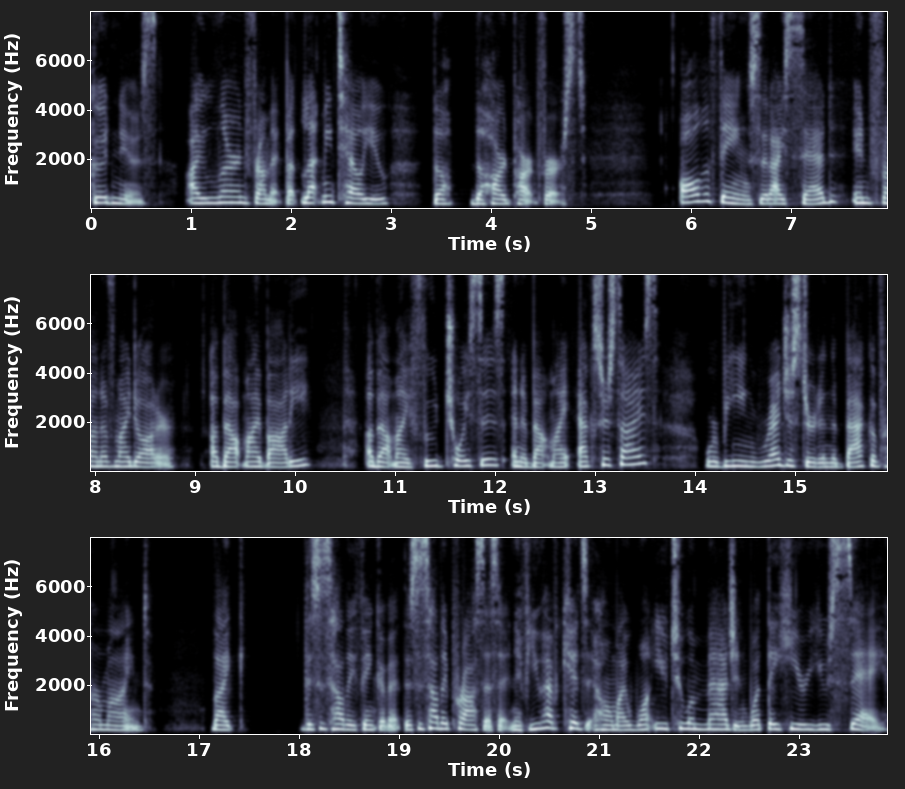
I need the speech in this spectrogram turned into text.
good news. I learned from it, but let me tell you the, the hard part first. All the things that I said in front of my daughter about my body, about my food choices, and about my exercise were being registered in the back of her mind. Like, this is how they think of it. This is how they process it. And if you have kids at home, I want you to imagine what they hear you say.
